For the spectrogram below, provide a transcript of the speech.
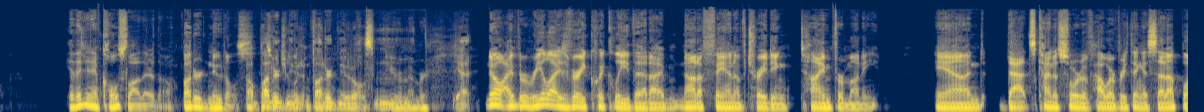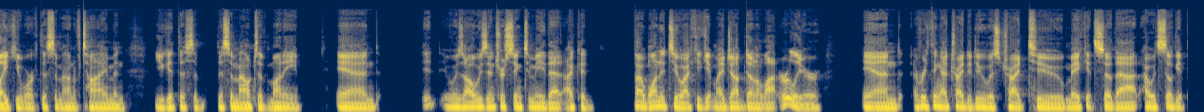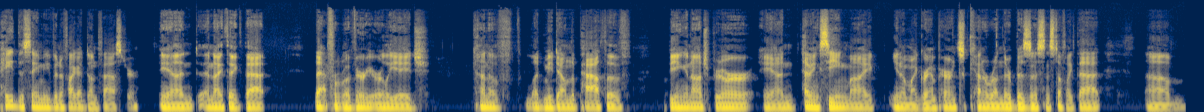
yeah, they didn't have coleslaw there though. Buttered noodles. Oh, buttered noodles. Buttered noodles. Mm. you remember? Yeah. No, I've realized very quickly that I'm not a fan of trading time for money. And that's kind of sort of how everything is set up. Like you work this amount of time and you get this this amount of money. And it, it was always interesting to me that I could, if I wanted to, I could get my job done a lot earlier and everything I tried to do was try to make it so that I would still get paid the same even if I got done faster. And and I think that that from a very early age kind of led me down the path of being an entrepreneur and having seeing my you know my grandparents kind of run their business and stuff like that um,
